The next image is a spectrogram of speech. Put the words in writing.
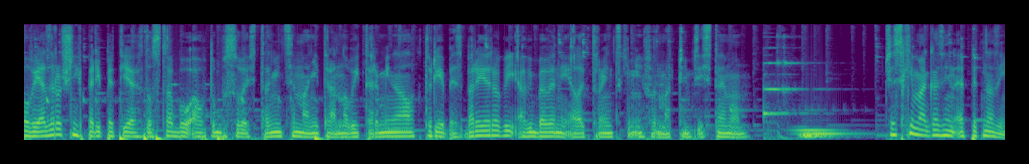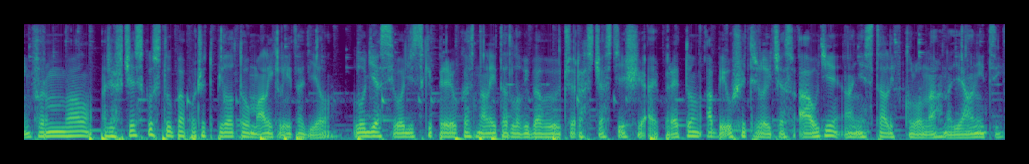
Po viacročných peripetiách s dostavbou autobusovej stanice má Nitra nový terminál, ktorý je bezbariérový a vybavený elektronickým informačným systémom. Český magazín E15 informoval, že v Česku stúpa počet pilotov malých lietadiel. Ľudia si vodický preukaz na lietadlo vybavujú čoraz častejšie aj preto, aby ušetrili čas v aute a nestali v kolonách na diálnici.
